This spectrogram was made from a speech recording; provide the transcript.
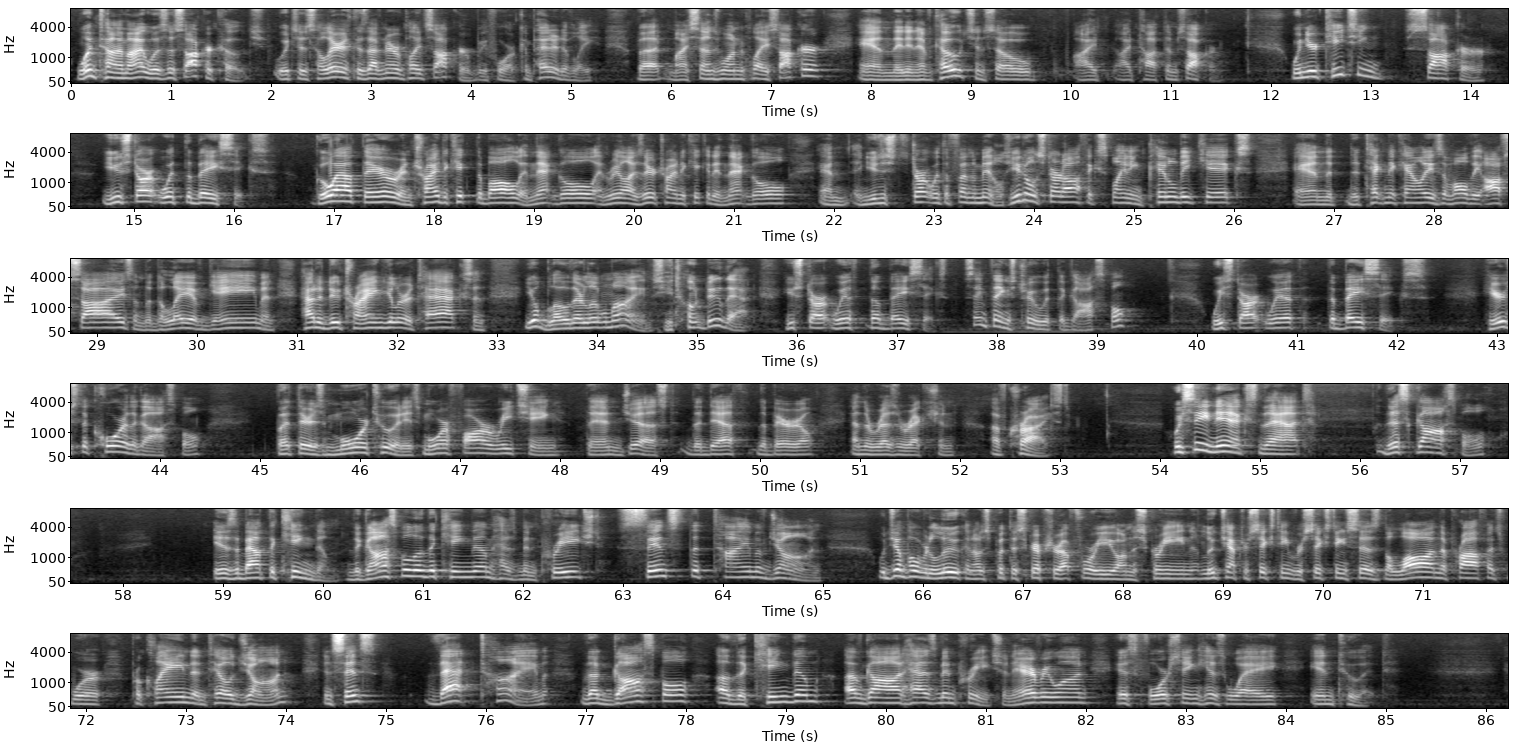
One time I was a soccer coach, which is hilarious because I've never played soccer before competitively. But my sons wanted to play soccer and they didn't have a coach and so I, I taught them soccer. When you're teaching soccer, you start with the basics. Go out there and try to kick the ball in that goal and realize they're trying to kick it in that goal and, and you just start with the fundamentals. You don't start off explaining penalty kicks and the, the technicalities of all the offsides and the delay of game and how to do triangular attacks and you'll blow their little minds. You don't do that. You start with the basics. Same thing is true with the gospel we start with the basics. Here's the core of the gospel, but there's more to it. It's more far reaching than just the death, the burial, and the resurrection of Christ. We see next that this gospel is about the kingdom. The gospel of the kingdom has been preached since the time of John We'll jump over to Luke and I'll just put the scripture up for you on the screen. Luke chapter 16, verse 16 says, The law and the prophets were proclaimed until John. And since that time, the gospel of the kingdom of God has been preached, and everyone is forcing his way into it.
